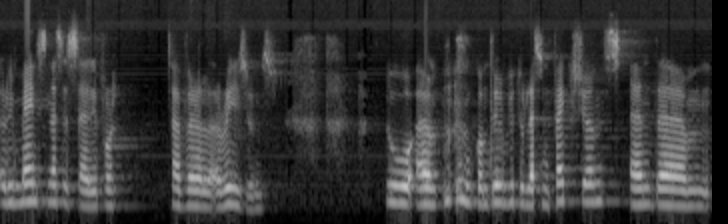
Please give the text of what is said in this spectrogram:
remains necessary for several reasons to um, contribute to less infections and um,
